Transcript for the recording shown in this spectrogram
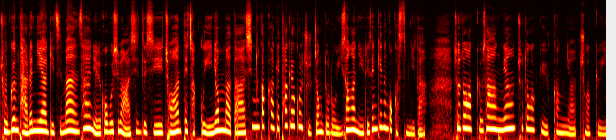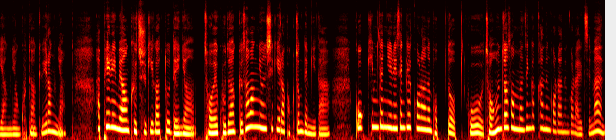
조금 다른 이야기지만 사연 읽어보시면 아시듯이 저한테 자꾸 2년마다 심각하게 타격을 줄 정도로 이상한 일이 생기는 것 같습니다. 초등학교 4학년, 초등학교 6학년, 중학교 2학년, 고등학교 1학년. 하필이면 그 주기가 또 내년, 저의 고등학교 3학년 시기라 걱정됩니다. 꼭 힘든 일이 생길 거라는 법도 없고 저 혼자서만 생각하는 거라는 걸 알지만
